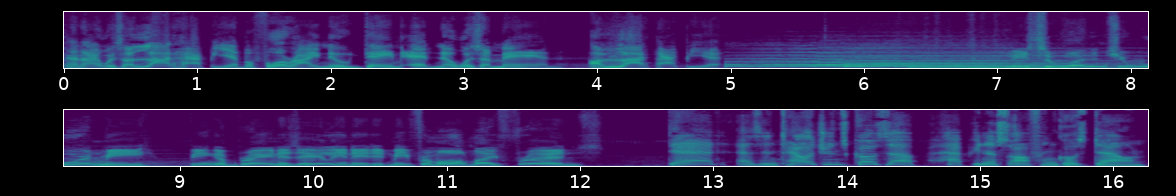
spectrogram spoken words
And I was a lot happier before I knew Dame Edna was a man. A lot happier. Lisa, why didn't you warn me? Being a brain has alienated me from all my friends. Dad, as intelligence goes up, happiness often goes down.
